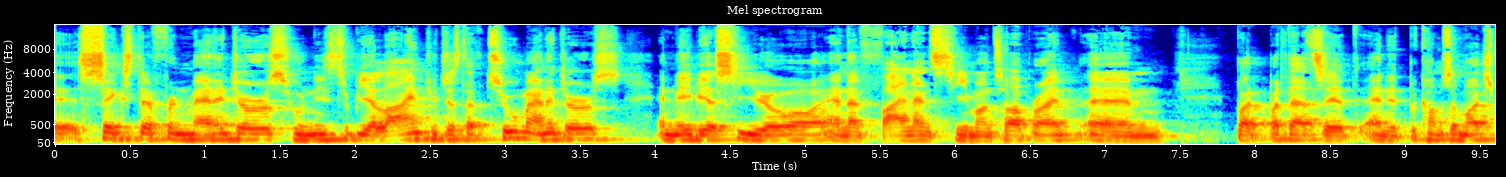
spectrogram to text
uh, six different managers who needs to be aligned. You just have two managers and maybe a ceo and a finance team on top right? Um, but but that's it. And it becomes a much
